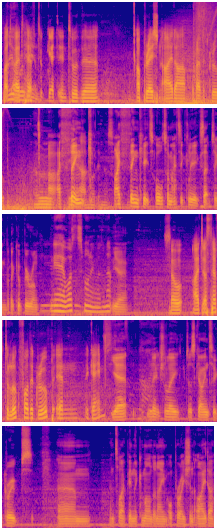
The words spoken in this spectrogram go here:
but I'd have in? to get into the Operation IDA private group. Oh, Uh, I think- I'm not in this I think it's automatically accepting, but I could be wrong. Yeah, it was this morning, wasn't it? Yeah. So I just have to look for the group in the game. Yeah. Literally, just go into groups um, and type in the commander name Operation IDA,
